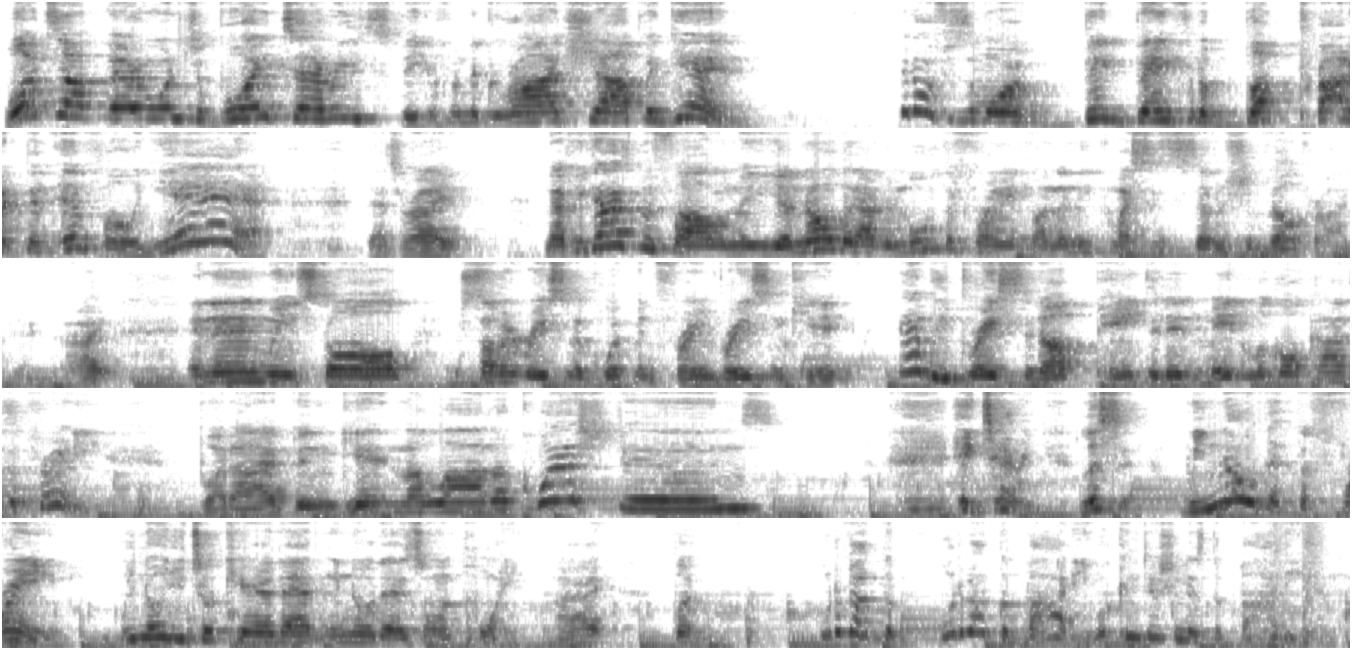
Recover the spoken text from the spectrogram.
What's up, everyone? It's your boy Terry, speaking from the garage shop again. You know, if it's a more big bang for the buck product and info, yeah, that's right. Now, if you guys been following me, you'll know that I removed the frame underneath my 67 Chevelle project, all right? And then we installed the Summit Racing Equipment frame bracing kit, and we braced it up, painted it, and made it look all kinds of pretty. But I've been getting a lot of questions. Hey, Terry, listen, we know that the frame, we know you took care of that, we know that it's on point, all right? But what about the what about the body? What condition is the body in?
